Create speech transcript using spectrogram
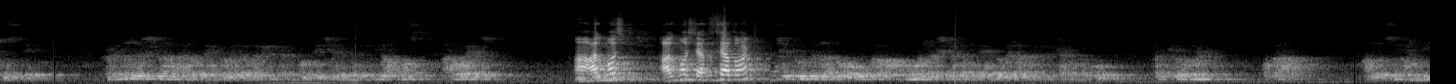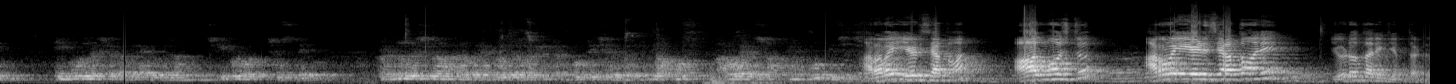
చూస్తే రెండు లక్షల నలభై ఐదు వేల పూర్తి చేయడం అరవై ఆల్మోస్ట్ ఆల్మోస్ట్ ఎంత శాతం చూస్తే రెండు లక్షల నలభై వేల మెట్రిక్ పూర్తి ఆల్మోస్ట్ పూర్తి అరవై ఏడు శాతమా ఆల్మోస్ట్ అరవై ఏడు శాతం అని ఏడో తారీఖు చెప్తాడు.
